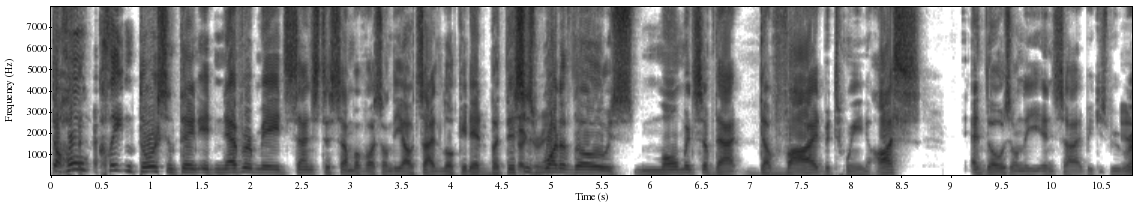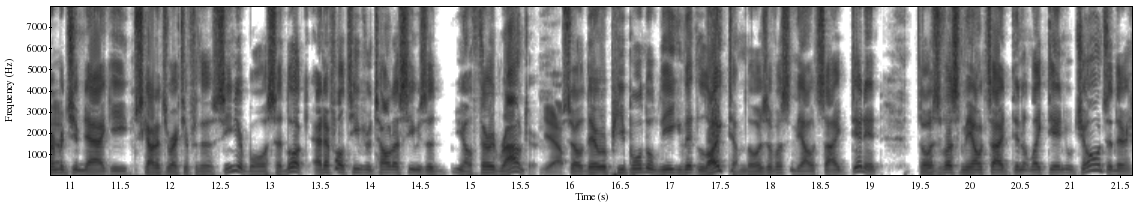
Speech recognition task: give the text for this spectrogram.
the whole Clayton Thorson thing, it never made sense to some of us on the outside looking in. But this is one of those moments of that divide between us and those on the inside. Because we remember Jim Nagy, scouting director for the Senior Bowl, said, "Look, NFL teams were telling us he was a you know third rounder. Yeah. So there were people in the league that liked him. Those of us on the outside didn't. Those of us on the outside didn't like Daniel Jones, and they're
